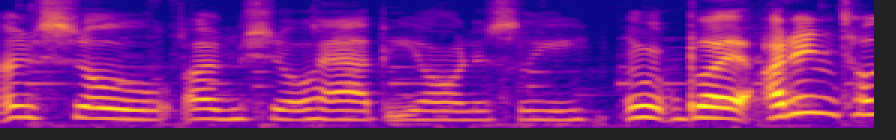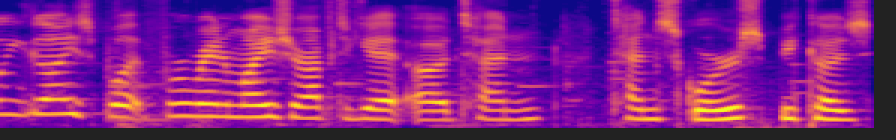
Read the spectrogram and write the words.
I'm so, I'm so happy, honestly. But I didn't tell you guys, but for randomizer, I have to get uh, 10 10 scores because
